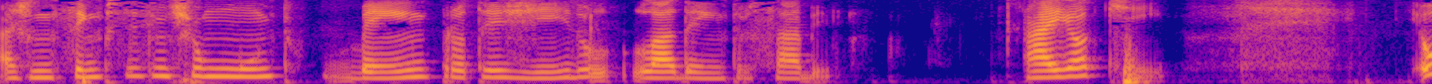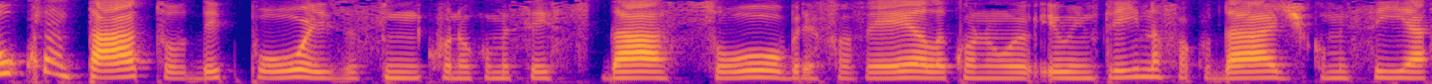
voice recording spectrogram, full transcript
a gente sempre se sentiu muito bem protegido lá dentro, sabe? Aí, ok. O contato depois, assim, quando eu comecei a estudar sobre a favela, quando eu, eu entrei na faculdade, comecei a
